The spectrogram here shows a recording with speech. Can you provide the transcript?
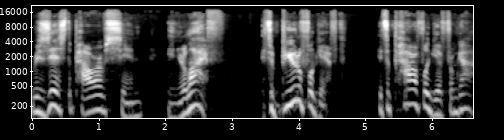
resist the power of sin in your life. It's a beautiful gift. It's a powerful gift from God.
